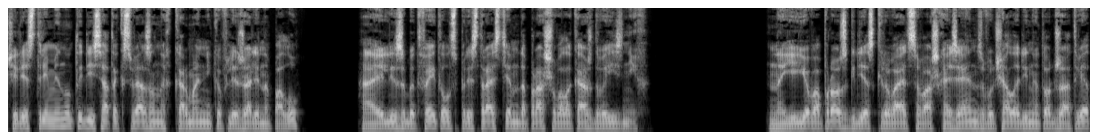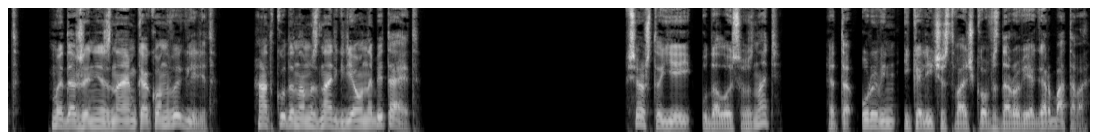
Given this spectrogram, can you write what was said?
Через три минуты десяток связанных карманников лежали на полу, а Элизабет Фейтл с пристрастием допрашивала каждого из них. На ее вопрос, где скрывается ваш хозяин, звучал один и тот же ответ «Мы даже не знаем, как он выглядит. Откуда нам знать, где он обитает?» Все, что ей удалось узнать, это уровень и количество очков здоровья Горбатова.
